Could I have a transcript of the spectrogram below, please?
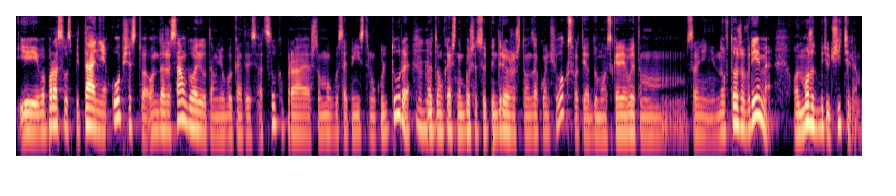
И вопрос воспитания общества, он даже сам говорил, там у него была какая-то отсылка про, что он мог бы стать министром культуры, Мгм. но это он, конечно, больше супендрежа, что он закончил Оксфорд, я думаю, скорее в этом сравнении. Но в то же время он может быть учителем.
